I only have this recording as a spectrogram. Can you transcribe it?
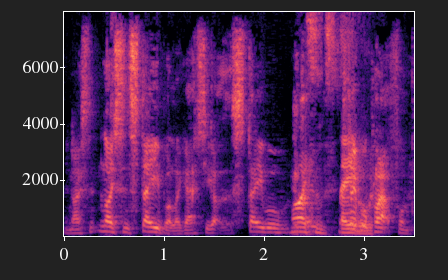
Nice, nice and stable, I guess. You got a stable, Nice and stable. platform.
